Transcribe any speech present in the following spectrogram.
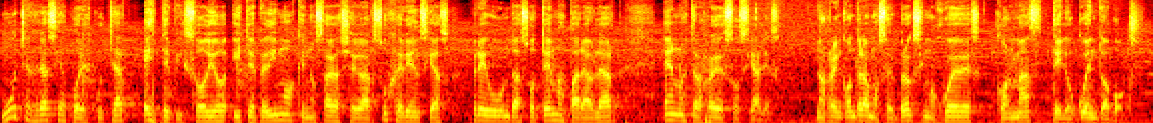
Muchas gracias por escuchar este episodio y te pedimos que nos hagas llegar sugerencias, preguntas o temas para hablar en nuestras redes sociales. Nos reencontramos el próximo jueves con más Te lo cuento a Vox.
